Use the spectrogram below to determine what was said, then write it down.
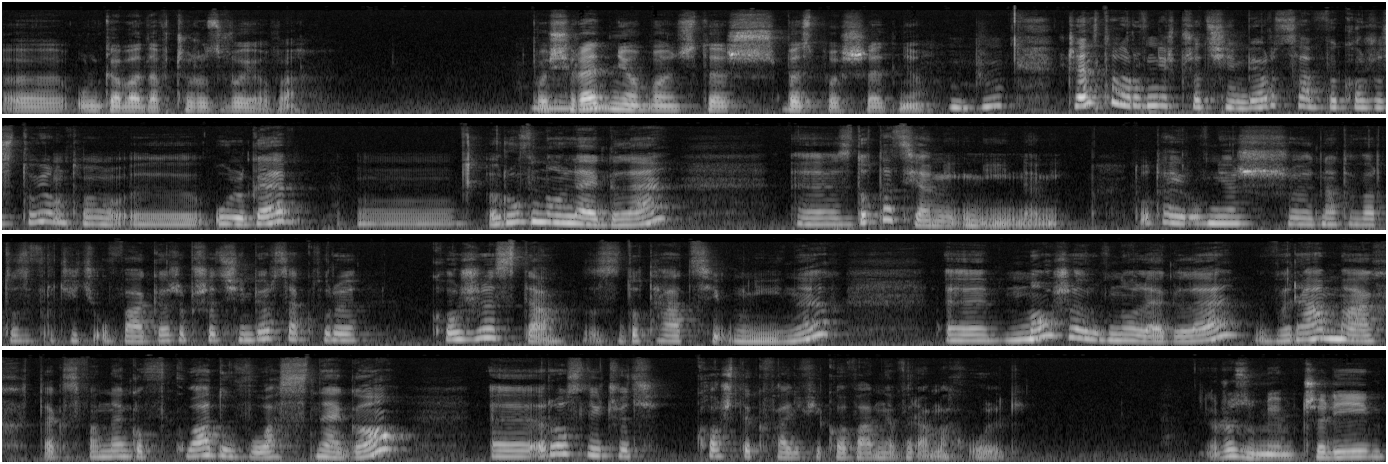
e, ulga badawczo-rozwojowa? Pośrednio bądź też bezpośrednio. Mhm. Często również przedsiębiorca wykorzystują tą e, ulgę mm, równolegle e, z dotacjami unijnymi. Tutaj również na to warto zwrócić uwagę, że przedsiębiorca, który korzysta z dotacji unijnych, może równolegle w ramach tak zwanego wkładu własnego rozliczyć koszty kwalifikowane w ramach ulgi. Rozumiem, czyli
